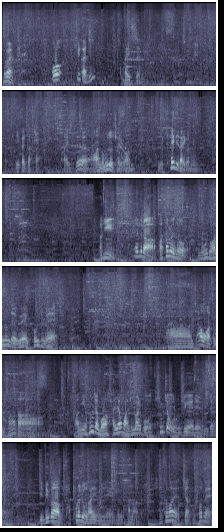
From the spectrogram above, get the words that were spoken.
제발. 어? 킬까지? 나이스. 여기까지 잡다. 나이스. 아, 너무 좋죠, 이건. 이제 캐리다, 이거는. 아니 얘들아 바텀에서 너무 좋았는데 왜 거기서 왜? 아 짜오가 좀 이상하다. 아니 혼자 뭐 하려고 하지 말고 팀적으로 움직여야 되는데 미드가 다 풀어주고 다니는데 저렇게 하면 안 돼. 섭섭해 진짜 섭섭해.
